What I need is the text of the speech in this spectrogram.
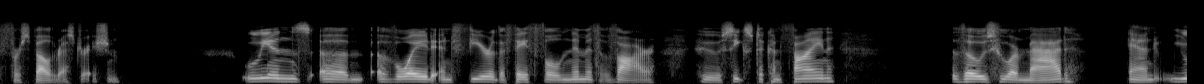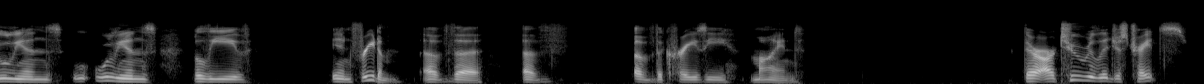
for spell restoration. Ulians um, avoid and fear the faithful Nimith Var, who seeks to confine those who are mad, and Ulians Ulians believe in freedom of the of of the crazy mind. There are two religious traits.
